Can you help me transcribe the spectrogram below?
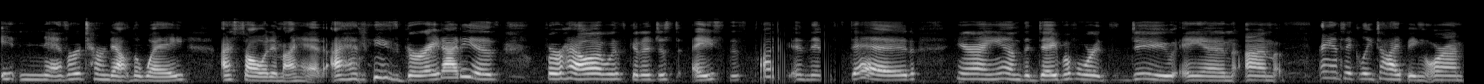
it never turned out the way I saw it in my head. I had these great ideas for how I was going to just ace this project, and then instead, here I am the day before it's due, and I'm frantically typing or I'm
